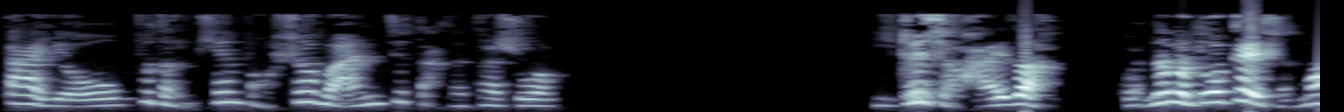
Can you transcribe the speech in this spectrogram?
大友不等天宝说完，就打断他说：“你这小孩子管那么多干什么？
